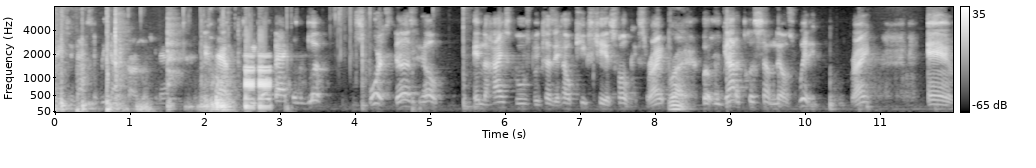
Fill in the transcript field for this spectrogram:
changed, and that's what we got to start looking at. Is that we go back and look, sports does help in the high schools because it helps keeps kids focused, right? Right. But we got to put something else with it, right? And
